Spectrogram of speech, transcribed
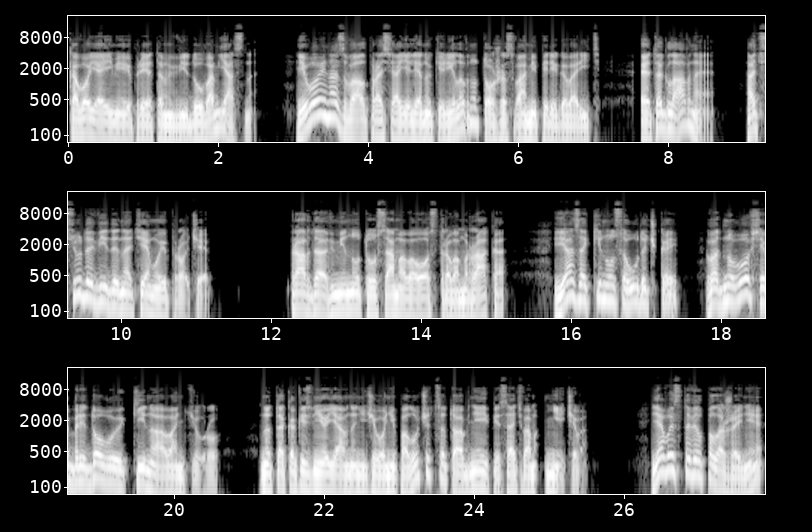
Кого я имею при этом в виду, вам ясно. Его и назвал, прося Елену Кирилловну тоже с вами переговорить. Это главное. Отсюда виды на тему и прочее. Правда, в минуту самого острого мрака я закинулся удочкой в одну вовсе бредовую киноавантюру, но так как из нее явно ничего не получится, то об ней писать вам нечего. Я выставил положение,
